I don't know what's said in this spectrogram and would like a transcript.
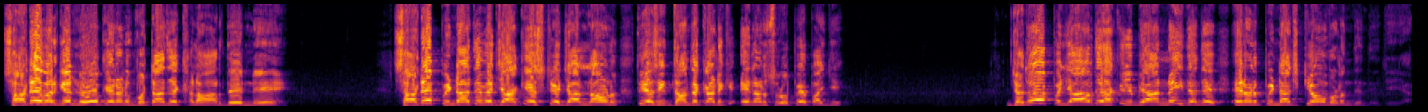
ਸਾਡੇ ਵਰਗੇ ਲੋਕ ਇਹਨਾਂ ਨੂੰ ਵਟਾਂ ਦੇ ਖਿਲਾਰਦੇ ਨੇ। ਸਾਡੇ ਪਿੰਡਾਂ ਦੇ ਵਿੱਚ ਜਾ ਕੇ ਸਟੇਜਾਂ ਲਾਉਣ ਤੇ ਅਸੀਂ ਦੰਦ ਕੱਢ ਕੇ ਇਹਨਾਂ ਨੂੰ ਸਰੋਪੇ ਪਾਈਏ। ਜਦੋਂ ਇਹ ਪੰਜਾਬ ਦੇ ਹੱਕ 'ਚ ਬਿਆਨ ਨਹੀਂ ਦਿੰਦੇ, ਇਹਨਾਂ ਨੂੰ ਪਿੰਡਾਂ 'ਚ ਕਿਉਂ ਵੜਨ ਦਿੰਦੇ ਜੀ ਯਾਰ?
